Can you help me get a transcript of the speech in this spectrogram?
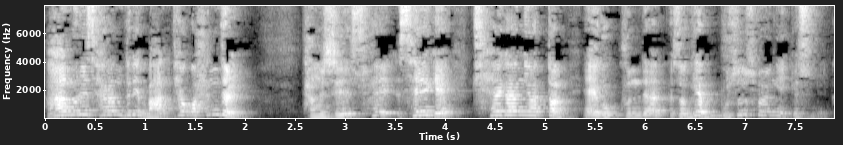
아무리 사람들이 많다고 한들 당시 세계 최강이었던 애국 군대 앞에서 그게 무슨 소용이 있겠습니까?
